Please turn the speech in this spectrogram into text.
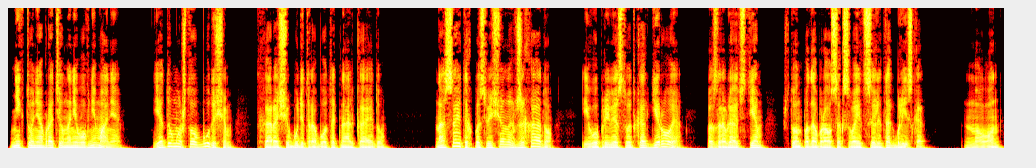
никто не обратил на него внимания. Я думаю, что в будущем Тхар еще будет работать на Аль-Каиду. На сайтах, посвященных джихаду, его приветствуют как героя, поздравляют с тем, что он подобрался к своей цели так близко. «Но он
